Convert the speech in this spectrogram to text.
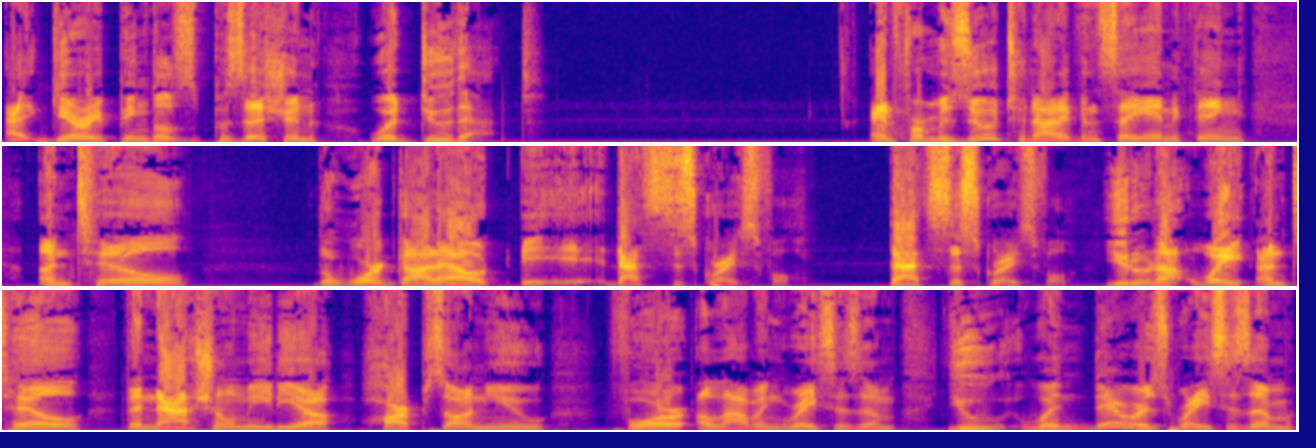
at Gary Pinkel's position would do that. And for Mizzou to not even say anything until the word got out. It, it, that's disgraceful. That's disgraceful. You do not wait until the national media harps on you for allowing racism. You when there is racism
